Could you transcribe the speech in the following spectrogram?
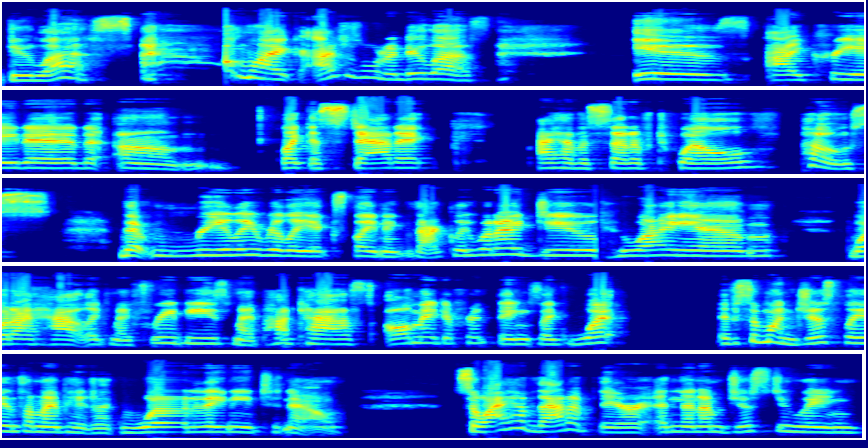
do less. I'm like, I just want to do less. Is I created um like a static, I have a set of 12 posts that really, really explain exactly what I do, who I am, what I have, like my freebies, my podcast, all my different things. Like, what if someone just lands on my page, like, what do they need to know? So I have that up there. And then I'm just doing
